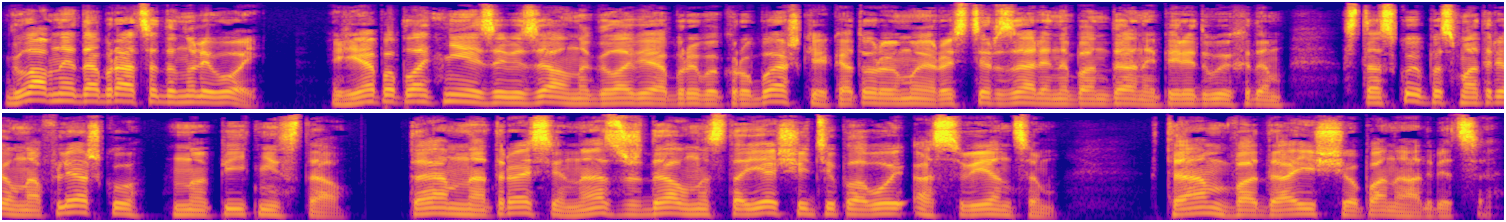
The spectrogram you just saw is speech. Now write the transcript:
Главное добраться до нулевой». Я поплотнее завязал на голове обрывок рубашки, которую мы растерзали на банданы перед выходом, с тоской посмотрел на фляжку, но пить не стал. Там, на трассе, нас ждал настоящий тепловой освенцем. Там вода еще понадобится.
